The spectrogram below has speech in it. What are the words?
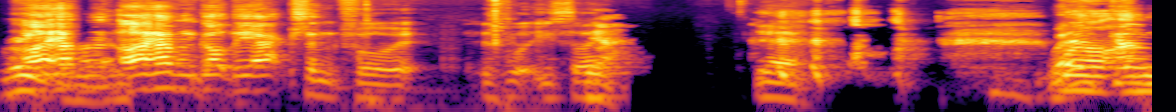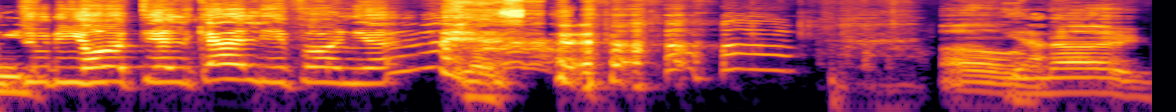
great, I haven't. I haven't got the accent for it, is what you say. Yeah. Yeah. Well, I Welcome mean- to the Hotel California. Yes. oh Yeah. no.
